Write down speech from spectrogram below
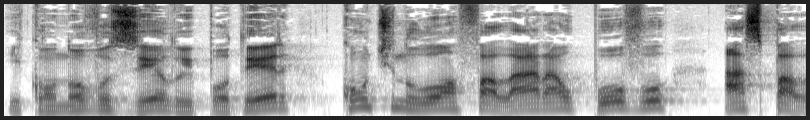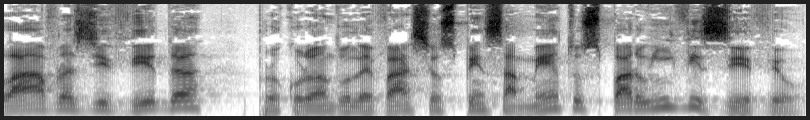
e com novo zelo e poder continuou a falar ao povo as palavras de vida, procurando levar seus pensamentos para o invisível.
